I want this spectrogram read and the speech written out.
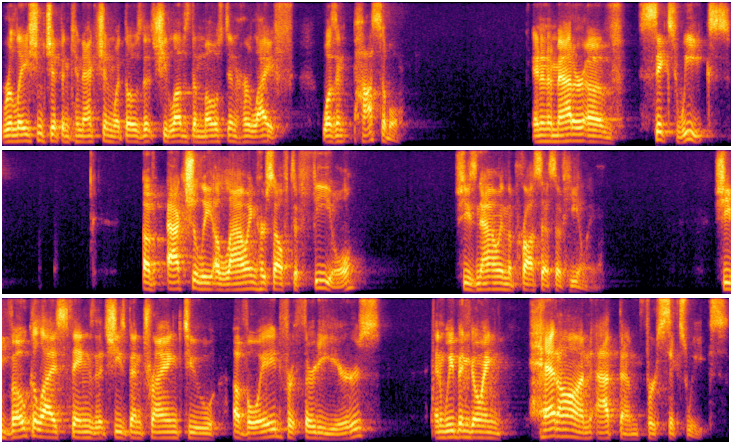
relationship and connection with those that she loves the most in her life wasn't possible. And in a matter of six weeks of actually allowing herself to feel, she's now in the process of healing. She vocalized things that she's been trying to avoid for 30 years, and we've been going head on at them for six weeks.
